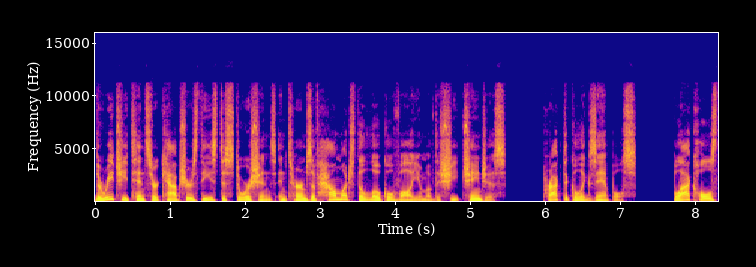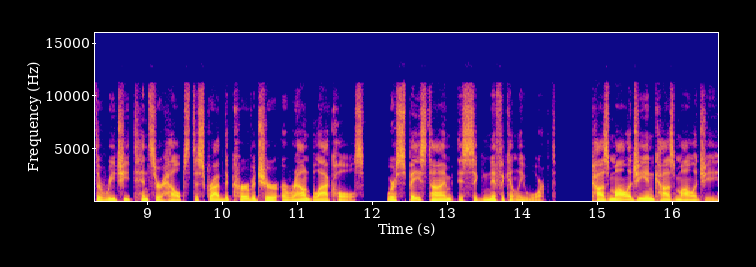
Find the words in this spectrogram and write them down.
The Ricci tensor captures these distortions in terms of how much the local volume of the sheet changes. Practical examples. Black holes The Ricci tensor helps describe the curvature around black holes, where spacetime is significantly warped. Cosmology In cosmology,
